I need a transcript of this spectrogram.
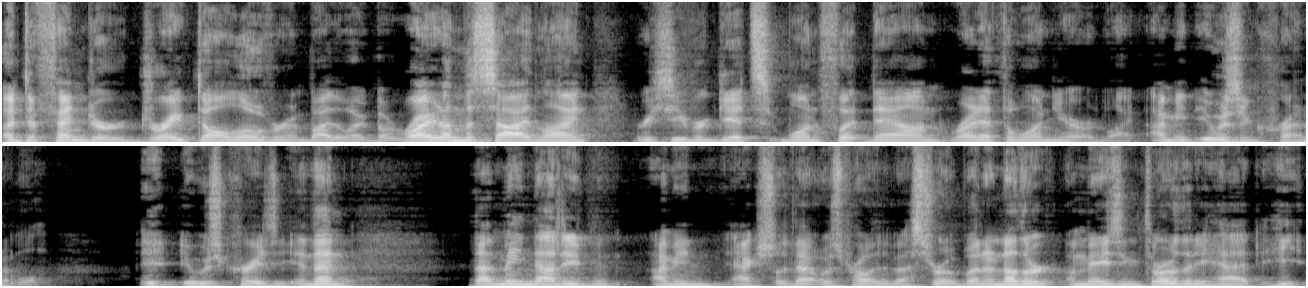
a defender draped all over him, by the way, but right on the sideline, receiver gets one foot down right at the one yard line. I mean, it was incredible. It, it was crazy. And then that may not even, I mean, actually, that was probably the best throw, but another amazing throw that he had, he,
